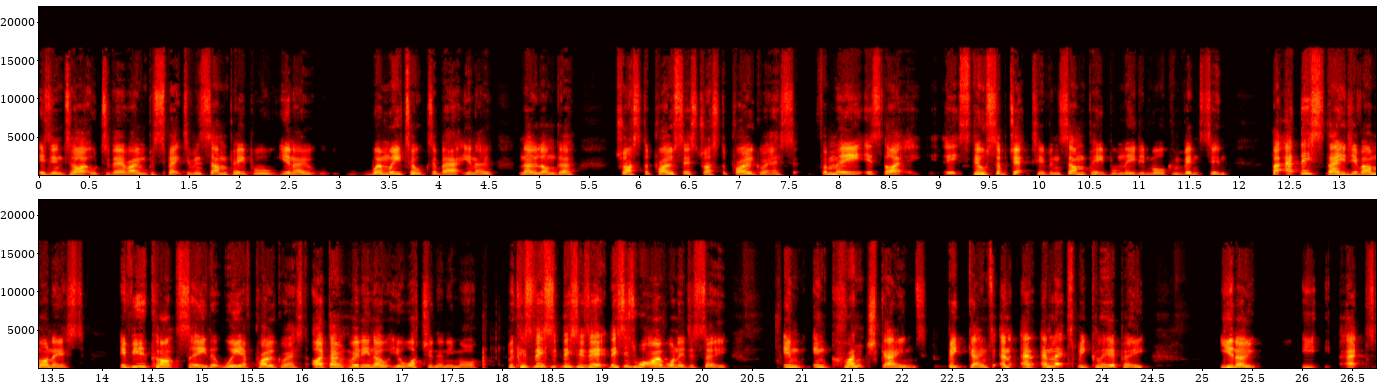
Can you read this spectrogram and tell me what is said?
is entitled to their own perspective. And some people, you know, when we talks about, you know, no longer trust the process, trust the progress, for me, it's like it's still subjective. And some people needed more convincing. But at this stage, if I'm honest, if you can't see that we have progressed, I don't really know what you're watching anymore. Because this this is it. This is what I wanted to see in in crunch games, big games, and and, and let's be clear, Pete. You know, at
